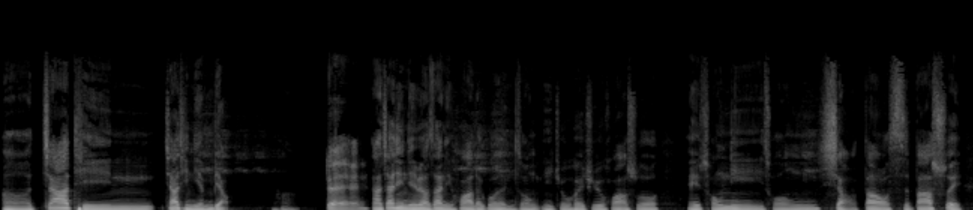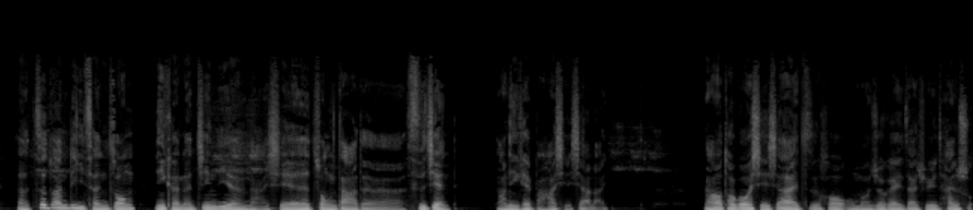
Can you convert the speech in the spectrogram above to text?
呃家庭家庭年表啊，对，那家庭年表在你画的过程中，你就会去画说，哎，从你从小到十八岁。呃，这段历程中，你可能经历了哪些重大的事件，然后你可以把它写下来，然后透过写下来之后，我们就可以再去探索，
